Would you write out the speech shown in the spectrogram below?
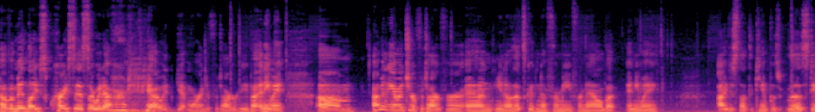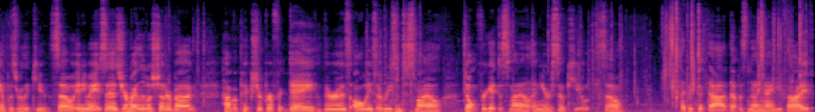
have a midlife crisis or whatever, maybe I would get more into photography. But anyway, um, I'm an amateur photographer, and you know that's good enough for me for now. But anyway, I just thought the camp was the stamp was really cute. So anyway, it says, "You're my little shutterbug. Have a picture perfect day. There is always a reason to smile. Don't forget to smile, and you're so cute." So I picked up that. That was $9.95.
